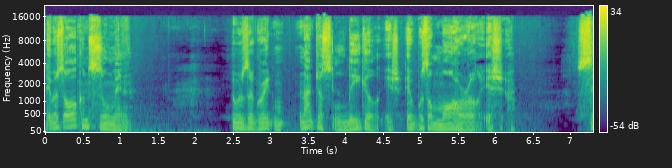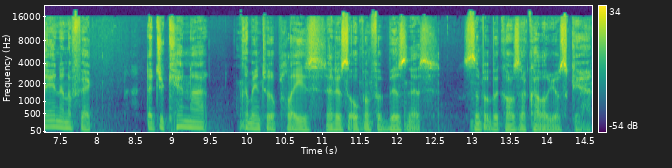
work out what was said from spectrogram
It was all consuming. It was a great, not just legal issue, it was a moral issue. Saying, in effect, that you cannot come into a place that is open for business simply because of the color of your skin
